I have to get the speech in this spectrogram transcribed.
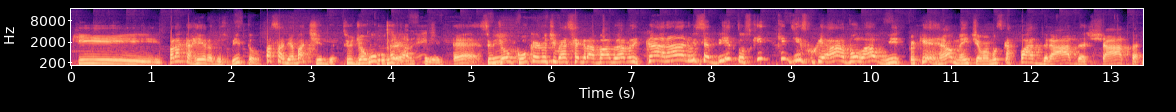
que, pra carreira dos Beatles, passaria batida. Se o John Cooker. É, se o Sim. John Cooker não tivesse regravado ela, eu falei, caralho, isso é Beatles? Que, que disco que é? Ah, vou lá ouvir. Porque realmente é uma música quadrada, chata.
